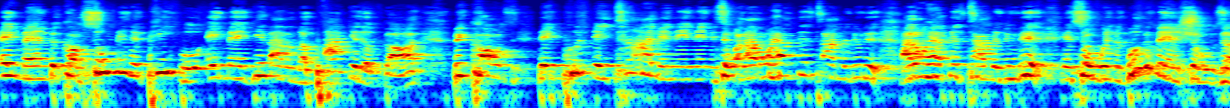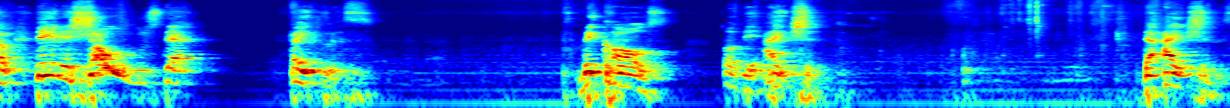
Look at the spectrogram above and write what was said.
Amen. Because so many people, amen, get out of the pocket of God because they put their time in and they say, Well, I don't have this time to do this. I don't have this time to do this. And so when the boogeyman shows up, then it shows that faithless because of the actions. The actions.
